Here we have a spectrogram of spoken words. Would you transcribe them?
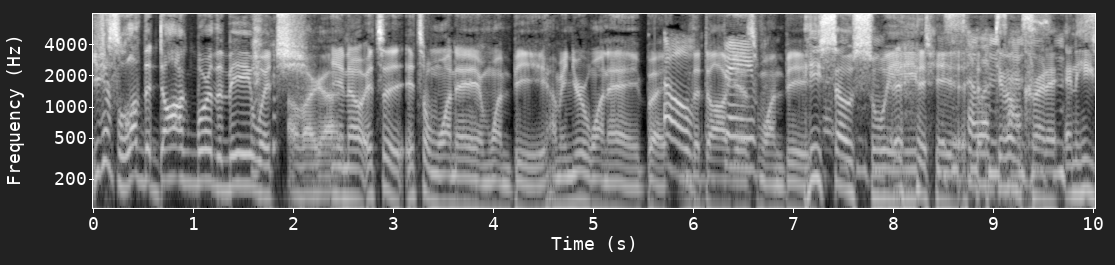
"You just love the dog more than me," which, Oh my God. you know, it's a it's a one A and one B. I mean, you're one A, but Oh, the dog is one B. he's so sweet He's so give him credit and he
